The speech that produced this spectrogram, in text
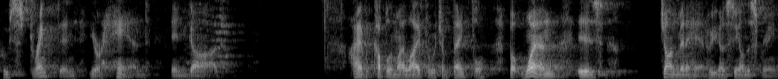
who strengthen your hand in God? I have a couple in my life for which I'm thankful, but one is John Minahan, who you're going to see on the screen.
